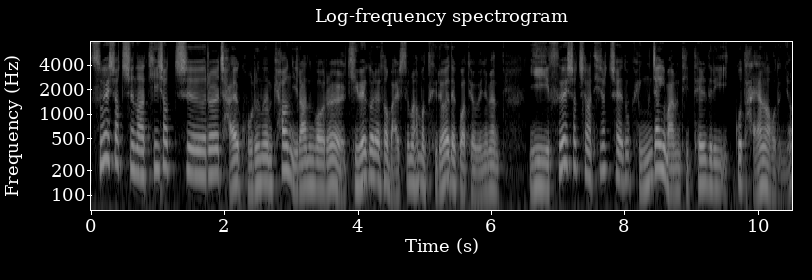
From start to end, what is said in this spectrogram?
스웨셔츠나 티셔츠를 잘 고르는 편이라는 거를 기획을 해서 말씀을 한번 드려야 될 것 같아요. 왜냐면 이 스웨셔츠나 티셔츠에도 굉장히 많은 디테일들이 있고 다양하거든요.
